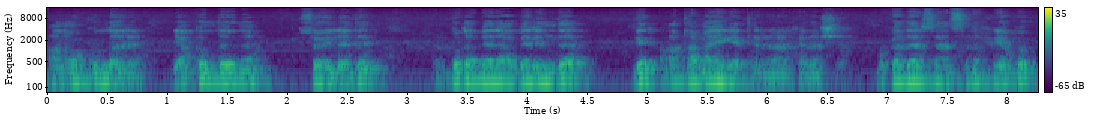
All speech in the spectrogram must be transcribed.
anaokulları yapıldığını söyledi. Bu da beraberinde bir atamaya getirir arkadaşlar. Bu kadar sen sınıf yapıp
